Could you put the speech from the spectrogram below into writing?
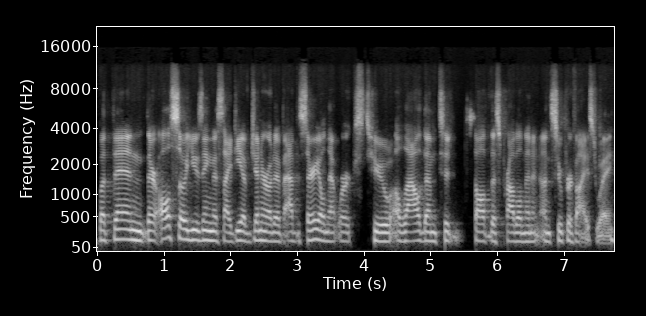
but then they're also using this idea of generative adversarial networks to allow them to solve this problem in an unsupervised way.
